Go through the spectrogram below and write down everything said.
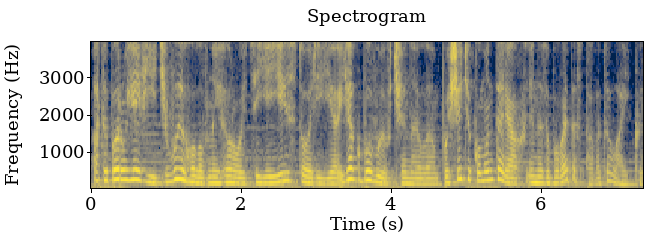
А тепер уявіть, ви головний герой цієї історії. Як би ви вчинили? Пишіть у коментарях і не забувайте ставити лайки.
